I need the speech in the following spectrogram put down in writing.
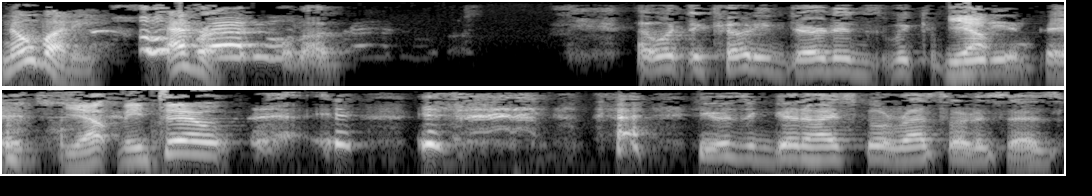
nobody Oh, Ever. Brad, hold on. I went to Cody Durden's Wikipedia page. Yep, me too. he was a good high school wrestler. It says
